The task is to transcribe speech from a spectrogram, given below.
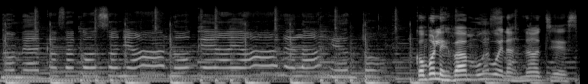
No me alcanza con soñar lo que hay en el aliento. ¿Cómo les va? Muy buenas noches.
